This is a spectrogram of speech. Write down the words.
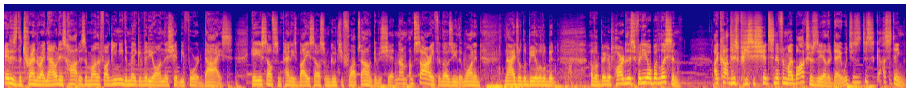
It is the trend right now. It is hot as a motherfucker. You need to make a video on this shit before it dies. Get yourself some pennies, buy yourself some Gucci flops. I don't give a shit. And I'm, I'm sorry for those of you that wanted Nigel to be a little bit of a bigger part of this video, but listen, I caught this piece of shit sniffing my boxers the other day, which is disgusting.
